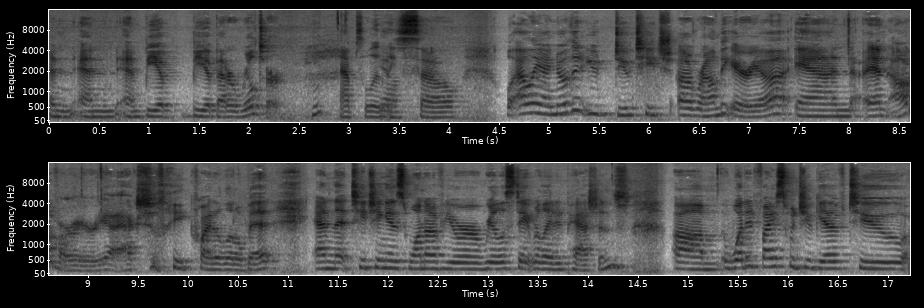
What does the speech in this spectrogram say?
and and and be a be a better realtor. Mm-hmm. Absolutely. Yeah. So, well, Ellie, I know that you do teach around the area and and out of our area actually quite a little bit, and that teaching is one of your real estate related passions. Um, what advice would you give to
